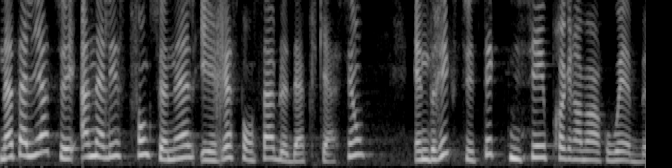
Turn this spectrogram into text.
Natalia, tu es analyste fonctionnel et responsable d'application. Hendrix, tu es technicien programmeur web.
